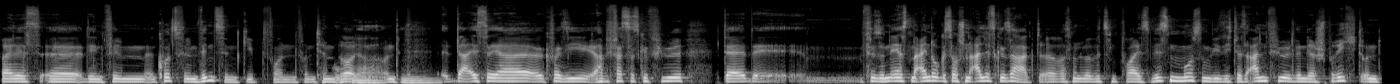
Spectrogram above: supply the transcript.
weil es äh, den Film, Kurzfilm Vincent gibt von, von Tim oh, Burton. Ja. Und hm. da ist er ja quasi, habe ich fast das Gefühl, der, der, für so einen ersten Eindruck ist auch schon alles gesagt, äh, was man über Vincent Price wissen muss und wie sich das anfühlt, wenn der spricht und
